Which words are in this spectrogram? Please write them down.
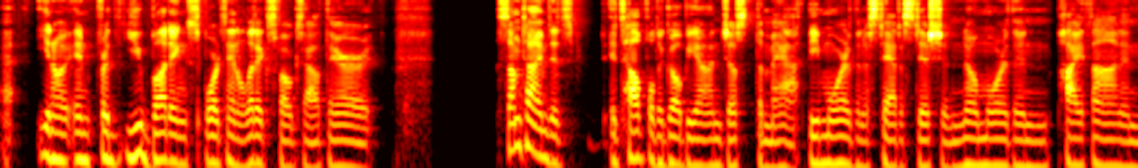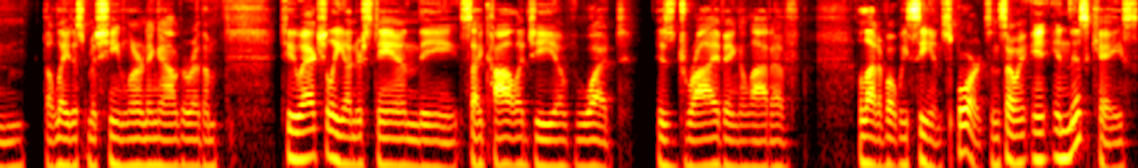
uh, you know, and for you budding sports analytics folks out there, sometimes it's it's helpful to go beyond just the math, be more than a statistician, know more than Python and the latest machine learning algorithm to actually understand the psychology of what is driving a lot of a lot of what we see in sports. And so in, in this case,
